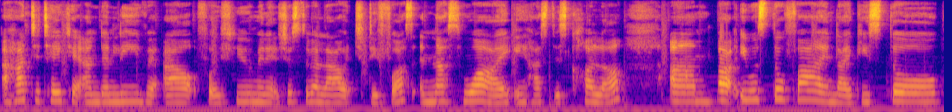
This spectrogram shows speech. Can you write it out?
I had to take it and then leave it out for a few minutes just to allow it to defrost and that's why it has this color. Um, but it was still fine. Like it's still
